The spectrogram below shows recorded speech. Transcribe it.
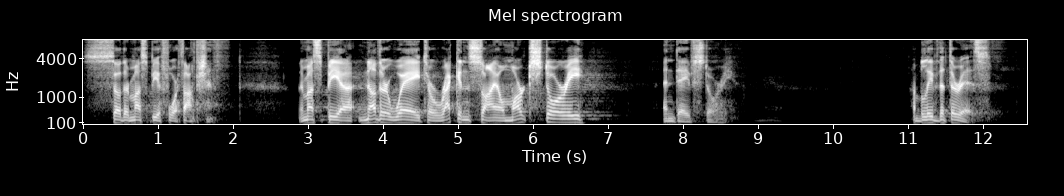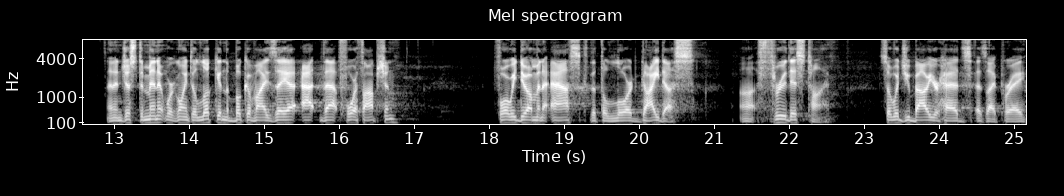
So there must be a fourth option. There must be another way to reconcile Mark's story and Dave's story. I believe that there is. And in just a minute, we're going to look in the book of Isaiah at that fourth option. Before we do, I'm going to ask that the Lord guide us uh, through this time. So, would you bow your heads as I pray?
